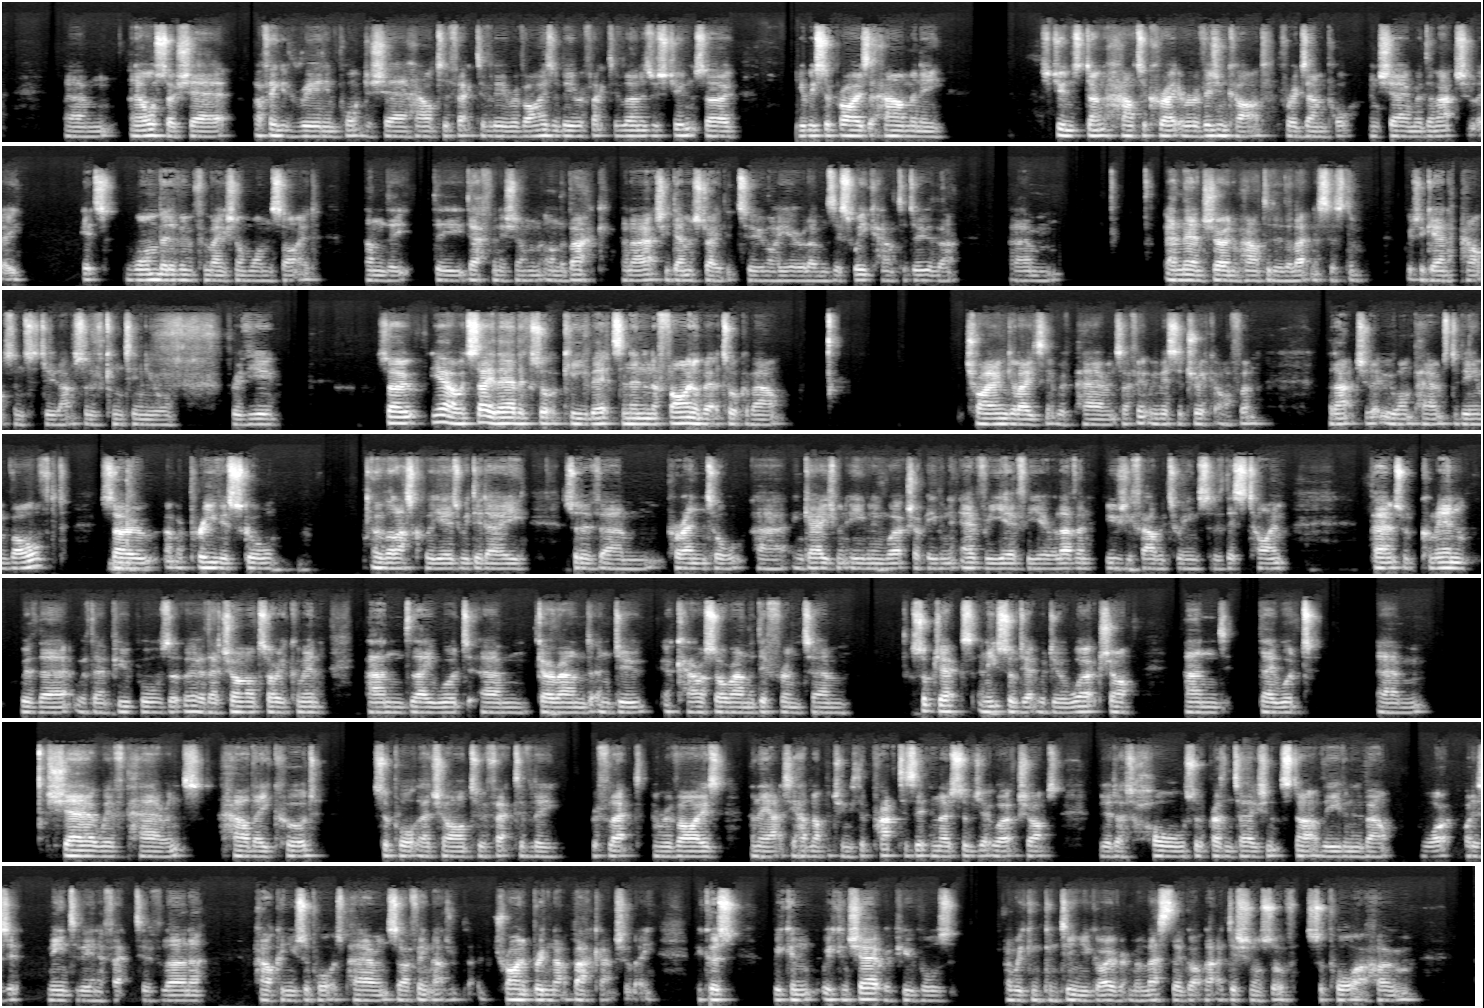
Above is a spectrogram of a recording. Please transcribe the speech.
Um, and I also share, I think it's really important to share how to effectively revise and be reflective learners with students. So you'll be surprised at how many students don't know how to create a revision card, for example, and sharing with them actually it's one bit of information on one side and the the definition on, on the back. And I actually demonstrated to my year 11s this week how to do that um, and then showing them how to do the Leitner system, which again helps them to do that sort of continual review. So yeah, I would say they're the sort of key bits, and then in the final bit, I talk about triangulating it with parents. I think we miss a trick often that actually we want parents to be involved. So at my previous school, over the last couple of years, we did a sort of um, parental uh, engagement evening workshop even every year for year 11 usually fell between sort of this time parents would come in with their with their pupils uh, their child sorry come in and they would um, go around and do a carousel around the different um, subjects, and each subject would do a workshop, and they would um, share with parents how they could support their child to effectively reflect and revise. And they actually had an opportunity to practice it in those subject workshops. We did a whole sort of presentation at the start of the evening about what what does it mean to be an effective learner how can you support as parents so i think that's trying to bring that back actually because we can we can share it with pupils and we can continue go over it unless they've got that additional sort of support at home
